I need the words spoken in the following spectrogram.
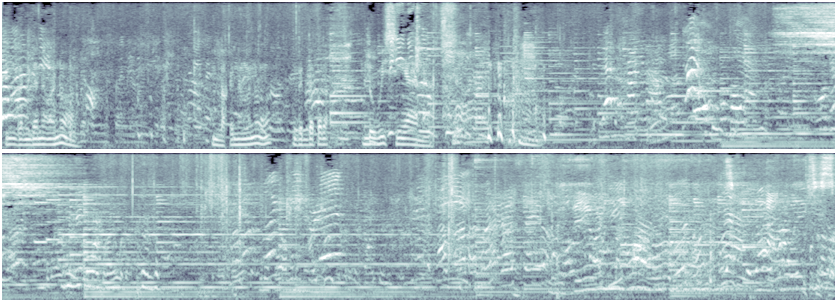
Ang ganda ng ano ah. Ang laki ng ano, oh. Ang ganda pala. Louisiana. This.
